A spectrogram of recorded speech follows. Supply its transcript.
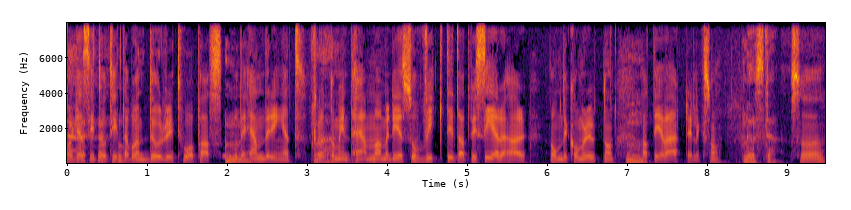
Man kan sitta och titta på en dörr i två pass och det händer inget för att de är inte hemma. Men det är så viktigt att vi ser det här om det kommer ut någon, att det är värt det liksom. Just det. Så,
